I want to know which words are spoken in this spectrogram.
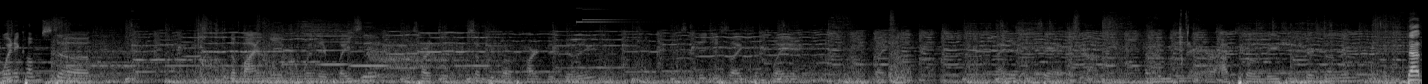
when it comes to the mind game or when they place it, it's hard to. Some people have hard visibility, so they just like to play that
